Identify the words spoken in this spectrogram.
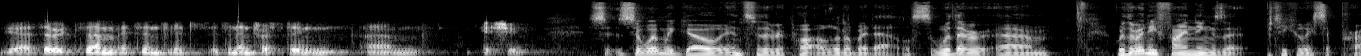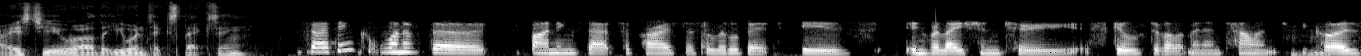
yeah. So it's um it's in, it's it's an interesting um issue. So, so, when we go into the report a little bit else, were there um, were there any findings that particularly surprised you or that you weren't expecting? So I think one of the findings that surprised us a little bit is in relation to skills development and talent, mm-hmm. because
